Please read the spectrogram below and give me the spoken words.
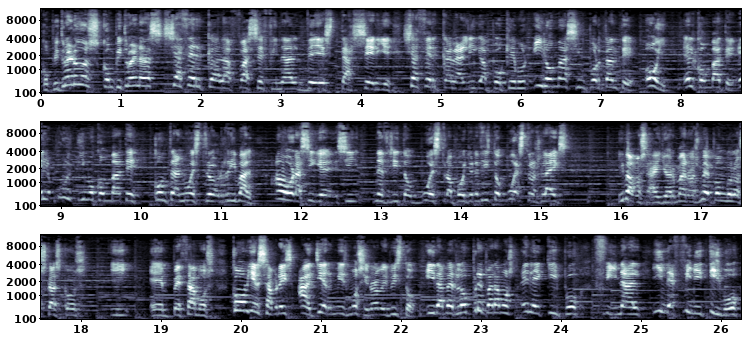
Compitruenos, compitruenas, se acerca la fase final de esta serie, se acerca la Liga Pokémon y lo más importante, hoy el combate, el último combate contra nuestro rival. Ahora sigue, sí, necesito vuestro apoyo, necesito vuestros likes y vamos a ello hermanos, me pongo los cascos y empezamos. Como bien sabréis, ayer mismo, si no lo habéis visto, id a verlo, preparamos el equipo final y definitivo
